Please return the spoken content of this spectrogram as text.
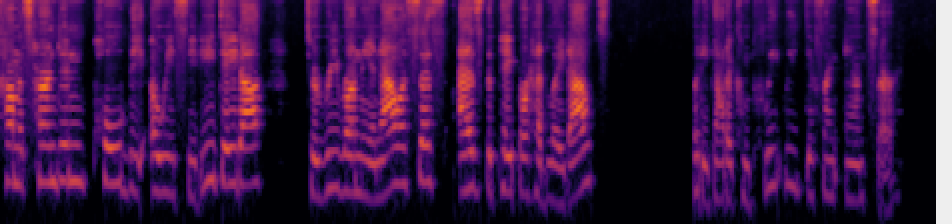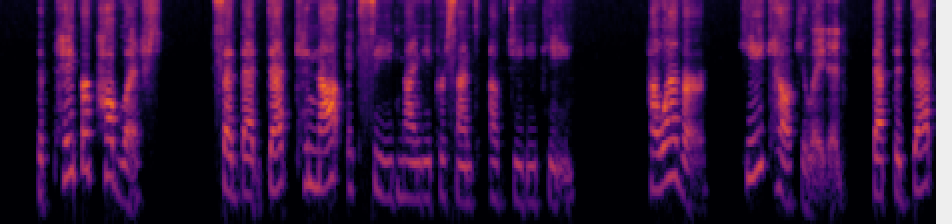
Thomas Herndon pulled the OECD data to rerun the analysis as the paper had laid out, but he got a completely different answer. The paper published said that debt cannot exceed 90% of GDP. However, he calculated that the debt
